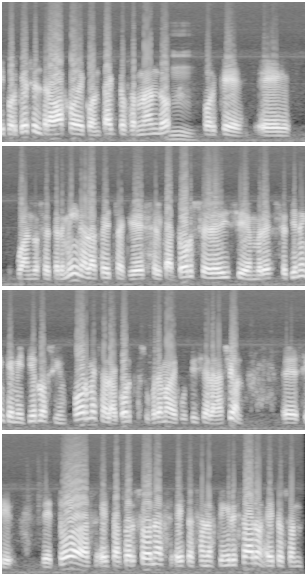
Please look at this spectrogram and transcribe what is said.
¿Y por qué es el trabajo de contacto, Fernando? Mm. Porque eh, cuando se termina la fecha, que es el 14 de diciembre, se tienen que emitir los informes a la Corte Suprema de Justicia de la Nación. Es decir, de todas estas personas, estas son las que ingresaron, estos son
